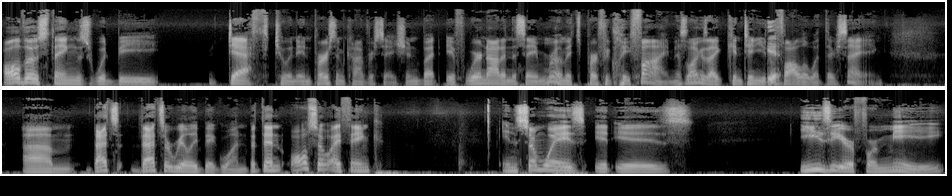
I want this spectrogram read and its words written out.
All those things would be death to an in-person conversation, but if we're not in the same room, it's perfectly fine as long as I continue to Yeah. follow what they're saying. Um, that's that's a really big one. But then also, I think in some ways it is easier for me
